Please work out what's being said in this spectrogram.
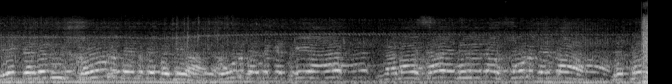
ਇਹ ਕਹਿੰਦੇ ਵੀ ਸੋਹਣ ਪਿੰਡ ਤੋਂ ਬਚਿਆ? ਸੋਹਣ ਪਿੰਡ ਕਿੱਥੇ ਆ? ਨਵਾਂ ਸਾਹਿਬ ਜ਼ਿਲ੍ਹੇ ਦਾ ਸੋਹਣ ਪਿੰਡ ਆ ਜਿੱਥੇ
